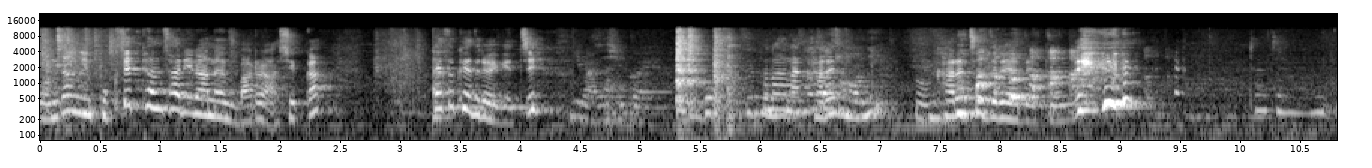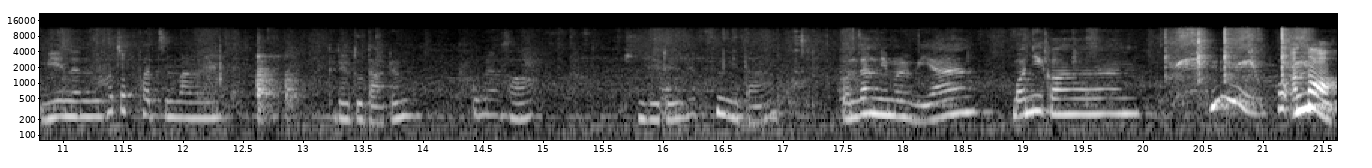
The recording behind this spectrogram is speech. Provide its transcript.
원장님 복세 편살이라는 말을 아실까? 해석해드려야겠지? 이 맞으실 거예요. 하나하나 가르, 어, 가르쳐드려야 될 텐데. 짜잔. 위에는 허접하지만 그래도 나름 꾸며서 준비를 했습니다. 원장님을 위한 머니건. 어? 안 나와.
